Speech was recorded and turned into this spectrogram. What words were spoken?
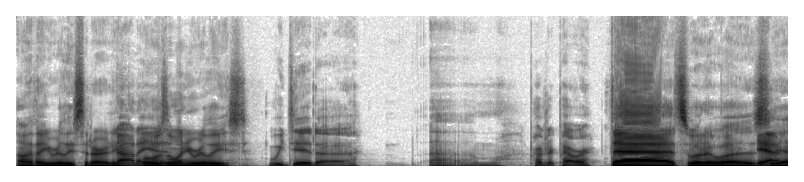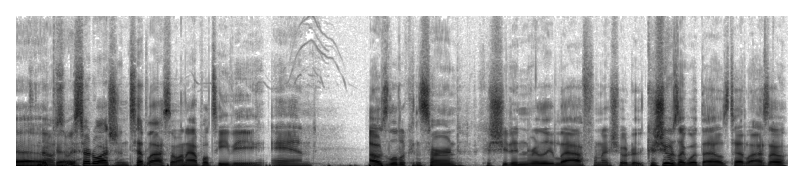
Oh, I thought you released it already. Nah, not what was the one you released? We did uh, um, Project Power. That's what it was. Yeah. no, okay. so we started watching Ted Lasso on Apple TV, and I was a little concerned because she didn't really laugh when I showed her because she was like, "What the hell is Ted Lasso?"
